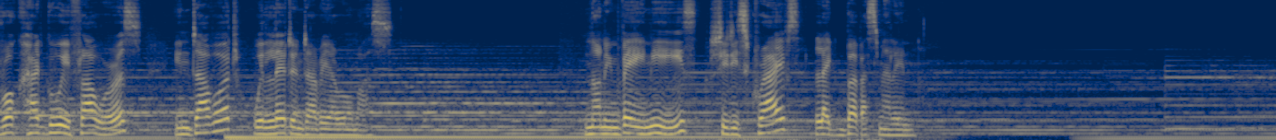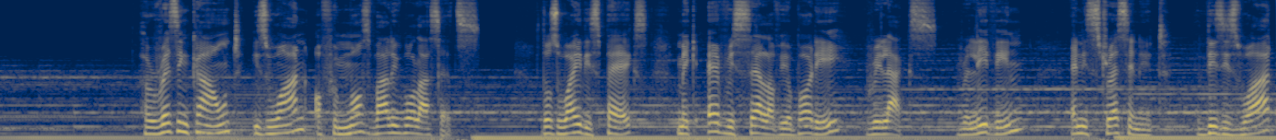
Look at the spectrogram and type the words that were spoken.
Rock-hard gooey flowers endowed with legendary aromas. Not in vain is, she describes like baba smelling. Her resin count is one of her most valuable assets. Those white specks make every cell of your body relax, relieving any stress in it. This is what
